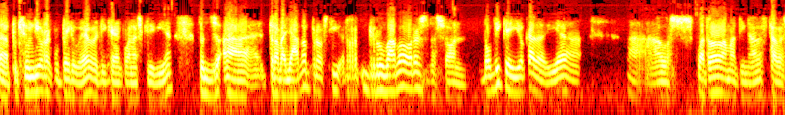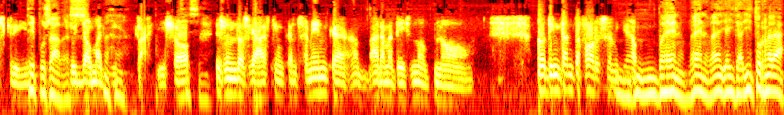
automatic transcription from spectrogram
uh, potser un dia ho recupero, eh, vull dir que quan escrivia, doncs uh, treballava, però hosti, robava hores de son. Vol dir que jo cada dia uh, a les 4 de la matinada estava escrivint. T'hi posaves. 8 del matí, Ahà. clar, i això sí, sí. és un desgast i un cansament que eh, ara mateix no, no, no tinc tanta força, Miquel. Mm, Bueno, bueno, bueno ja, ja hi tornarà.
